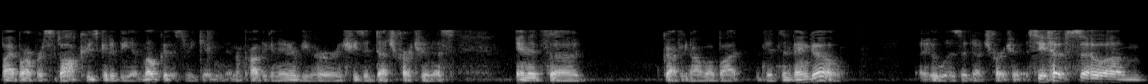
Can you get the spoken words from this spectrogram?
by Barbara Stok, who's going to be at MoCCA this weekend, and I'm probably going to interview her. And she's a Dutch cartoonist, and it's a graphic novel about Vincent Van Gogh, who was a Dutch cartoonist. You know, so um,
